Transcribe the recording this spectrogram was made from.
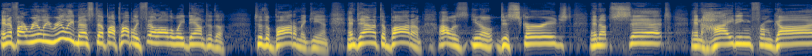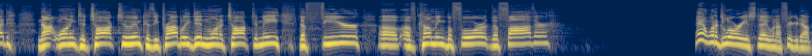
And if I really, really messed up, I probably fell all the way down to the to the bottom again. And down at the bottom, I was, you know, discouraged and upset and hiding from God, not wanting to talk to Him because He probably didn't want to talk to me. The fear of, of coming before the Father. Man, what a glorious day when I figured out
